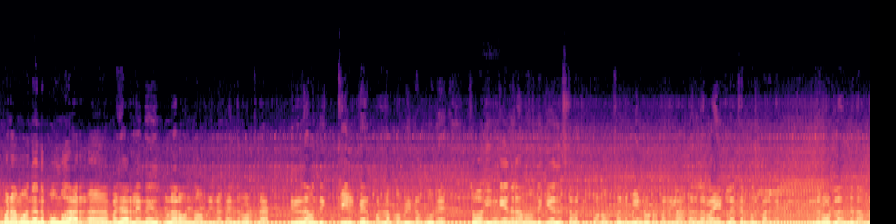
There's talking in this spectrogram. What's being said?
இப்போ நம்ம வந்து இந்த பூம்புகார் பஜார்லேருந்து உள்ளார வந்தோம் அப்படின்னாக்கா இந்த ரோட்டில் இதுதான் வந்து கீழ் பெரும்பள்ளம் அப்படின்ற ஊர். ஸோ இங்கேருந்து நாம் வந்து கேது ஸ்தலத்துக்கு போனோம் ஸோ இந்த மெயின் ரோட்டில் பார்த்தீங்களா அதில் ரைட்டில் திரும்புது பாருங்கள் இந்த ரோட்டில் வந்து நாம்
